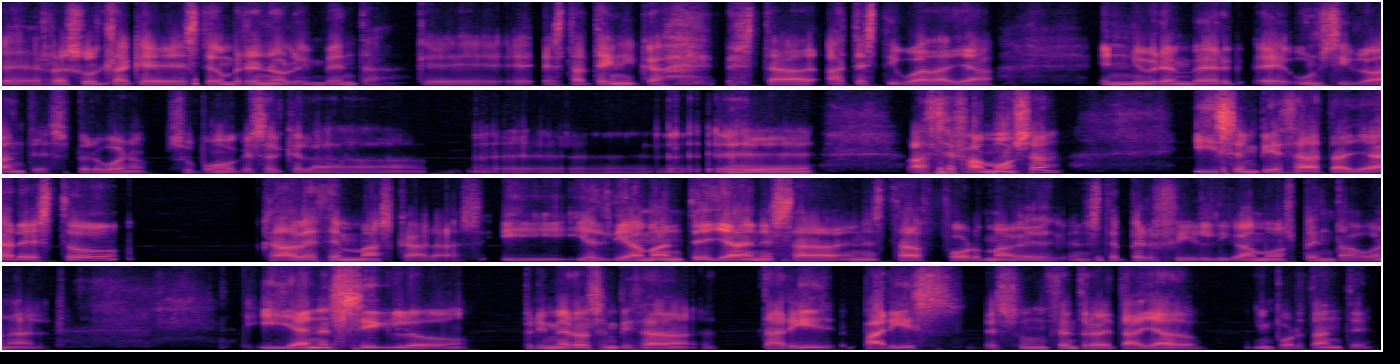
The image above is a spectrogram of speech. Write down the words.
resulta que este hombre no lo inventa, que esta técnica está atestiguada ya en Nuremberg eh, un siglo antes, pero bueno, supongo que es el que la eh, eh, hace famosa y se empieza a tallar esto cada vez en más caras y, el diamante ya en, esa, en esta forma, en este perfil, digamos, pentagonal. Y ya en el siglo primero se empieza, París es un centro de tallado importante,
